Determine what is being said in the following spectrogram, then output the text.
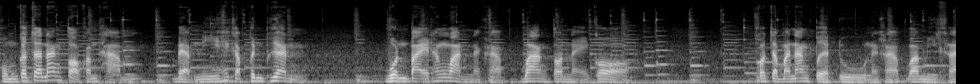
ผมก็จะนั่งตอบคำถามแบบนี้ให้กับเพื่อนๆ วนไปทั้งวันนะครับ ว่างตอนไหนก็ ก็จะมานั่งเปิดดูนะครับ ว่ามีใคร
